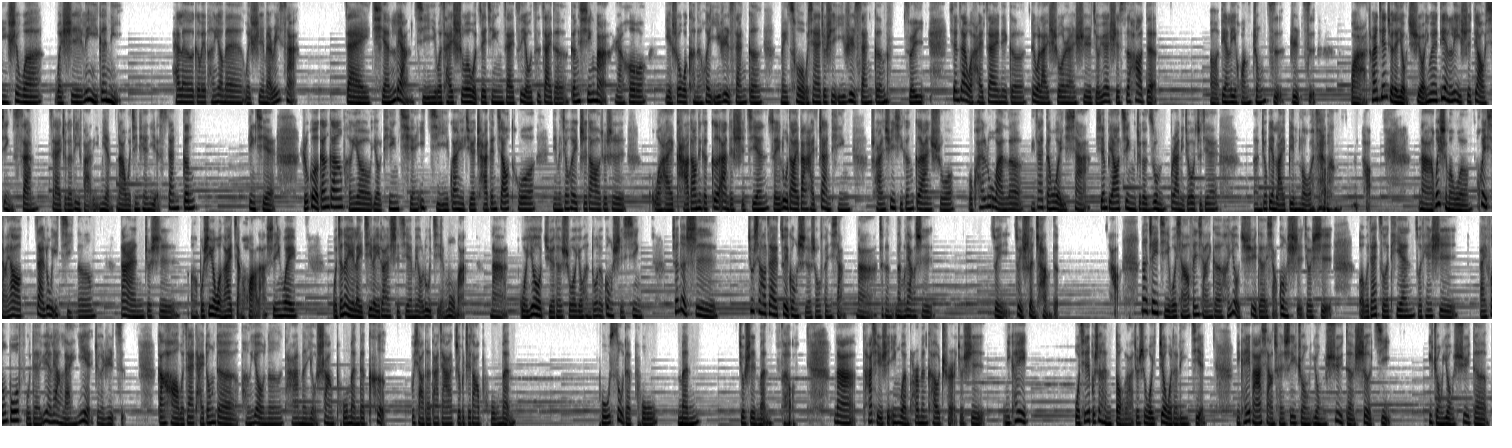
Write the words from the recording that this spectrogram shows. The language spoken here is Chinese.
你是我，我是另一个你。Hello，各位朋友们，我是 Marisa。在前两集我才说我最近在自由自在的更新嘛，然后也说我可能会一日三更。没错，我现在就是一日三更，所以现在我还在那个对我来说仍然是九月十四号的呃电力黄种子日子。哇，突然间觉得有趣哦，因为电力是调性三，在这个历法里面，那我今天也三更，并且如果刚刚朋友有听前一集关于觉察跟交托，你们就会知道，就是我还卡到那个个案的时间，所以录到一半还暂停传讯息跟个案说，我快录完了，你再等我一下，先不要进这个 Zoom，不然你就直接嗯，你就变来宾喽，这样。好，那为什么我会想要再录一集呢？当然就是，呃，不是因为我很爱讲话啦，是因为我真的也累积了一段时间没有录节目嘛。那我又觉得说有很多的共识性，真的是就是要在最共识的时候分享，那这个能量是最最顺畅的。好，那这一集我想要分享一个很有趣的小共识，就是。我，我在昨天，昨天是白风波符的月亮蓝夜这个日子，刚好我在台东的朋友呢，他们有上蒲门的课，不晓得大家知不知道蒲门？朴素的朴门就是门，那它其实是英文 p e r m a n culture，就是你可以。我其实不是很懂啦，就是我就我的理解，你可以把它想成是一种永续的设计，一种永续的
